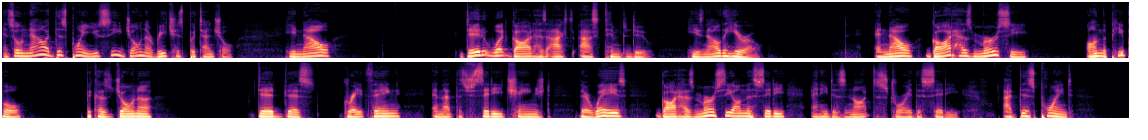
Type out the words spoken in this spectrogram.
And so now at this point, you see Jonah reach his potential. He now did what God has asked, asked him to do. He's now the hero. And now God has mercy on the people because Jonah did this great thing and that the city changed their ways. God has mercy on this city and he does not destroy the city. At this point,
